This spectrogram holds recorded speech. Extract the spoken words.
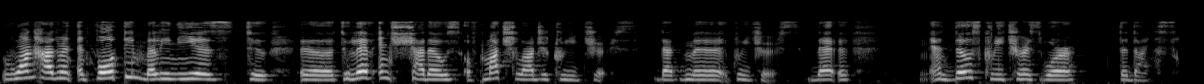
140 million years to uh, to live in shadows of much larger creatures that uh, creatures that uh, and those creatures were the dinosaurs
